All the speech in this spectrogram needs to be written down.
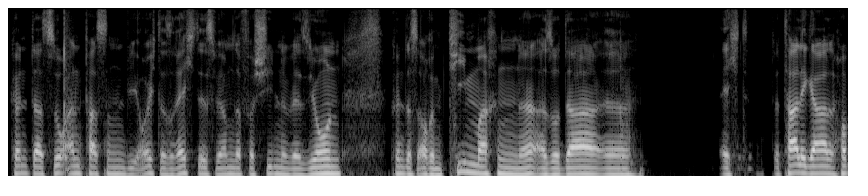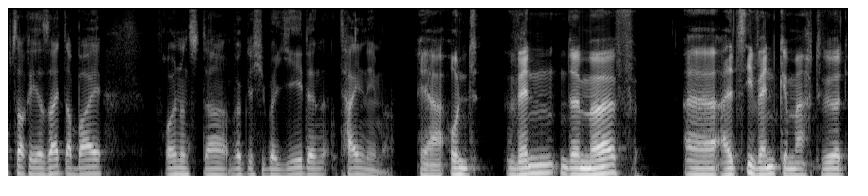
könnt das so anpassen, wie euch das recht ist. Wir haben da verschiedene Versionen. Könnt das auch im Team machen. Ne? Also da äh, echt total egal. Hauptsache ihr seid dabei. Freuen uns da wirklich über jeden Teilnehmer. Ja, und wenn der Murph äh, als Event gemacht wird,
